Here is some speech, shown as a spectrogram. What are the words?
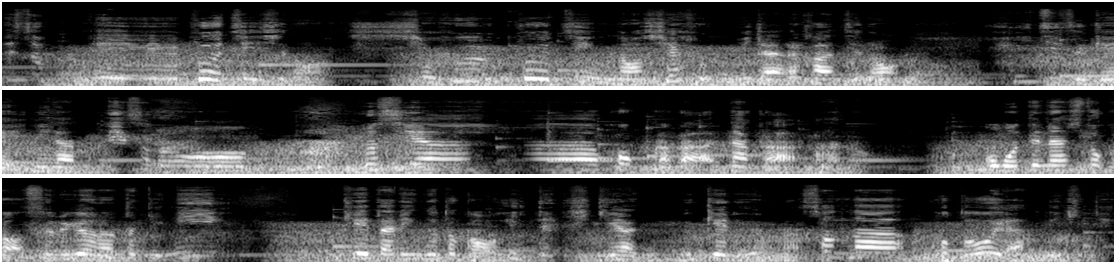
て、でそえープーチン氏のシェフ、プーチンのシェフみたいな感じの位置づけになって、その、ロシア国家がなんか、あの、おもてなしとかをするような時に、ケータリングとかを一手に引き受けるような、そんなことをやってきて。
